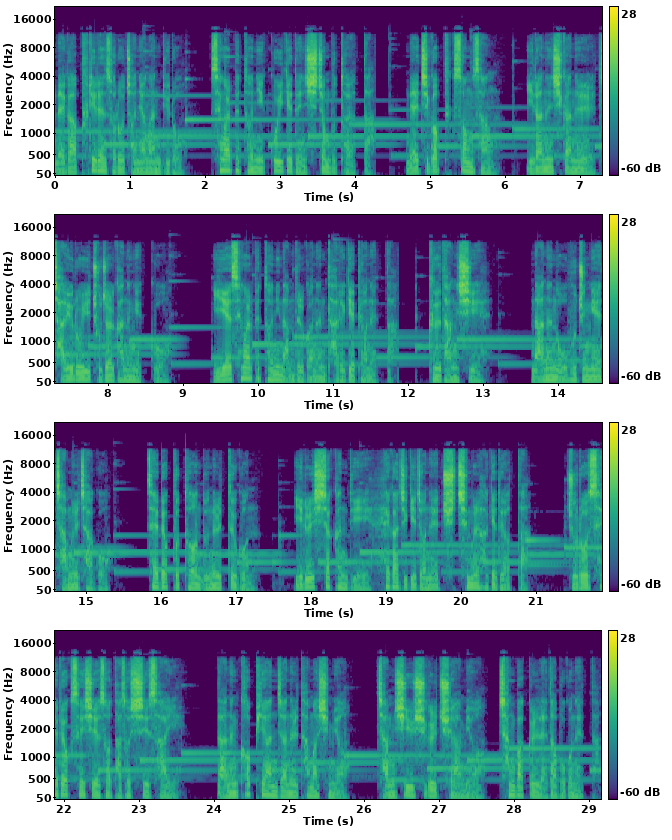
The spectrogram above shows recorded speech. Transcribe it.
내가 프리랜서로 전향한 뒤로 생활 패턴이 꼬이게 된 시점부터였다. 내 직업 특성상 일하는 시간을 자유로이 조절 가능했고 이에 생활 패턴이 남들과는 다르게 변했다. 그 당시 나는 오후 중에 잠을 자고 새벽부터 눈을 뜨곤 일을 시작한 뒤 해가 지기 전에 취침을 하게 되었다. 주로 새벽 3시에서 5시 사이 나는 커피 한 잔을 타마시며 잠시 휴식을 취하며 창밖을 내다보곤 했다.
